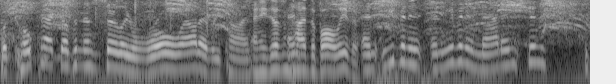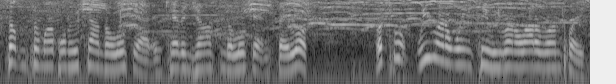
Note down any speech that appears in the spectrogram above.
but Kopak doesn't necessarily roll out every time, And he doesn't hide the ball either. And even in, and even in that instance, it's something for Marple Newtown to look at and Kevin Johnson to look at and say, look. Let's we run a wing T. We run a lot of run plays.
